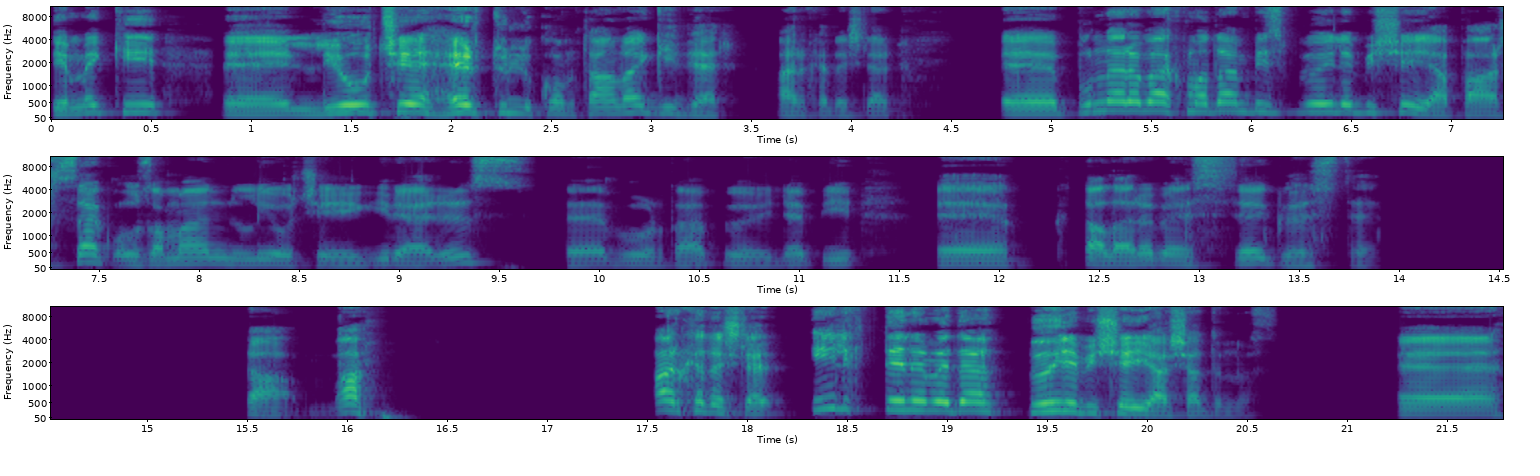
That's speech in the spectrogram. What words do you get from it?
Demek ki e, Lioche her türlü komutanla gider arkadaşlar. E, bunlara bakmadan biz böyle bir şey yaparsak o zaman Lioche'ye gireriz. E, burada böyle bir e, kıtaları ben size göstereyim. Tamam. Arkadaşlar ilk denemede böyle bir şey yaşadınız. Ee,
